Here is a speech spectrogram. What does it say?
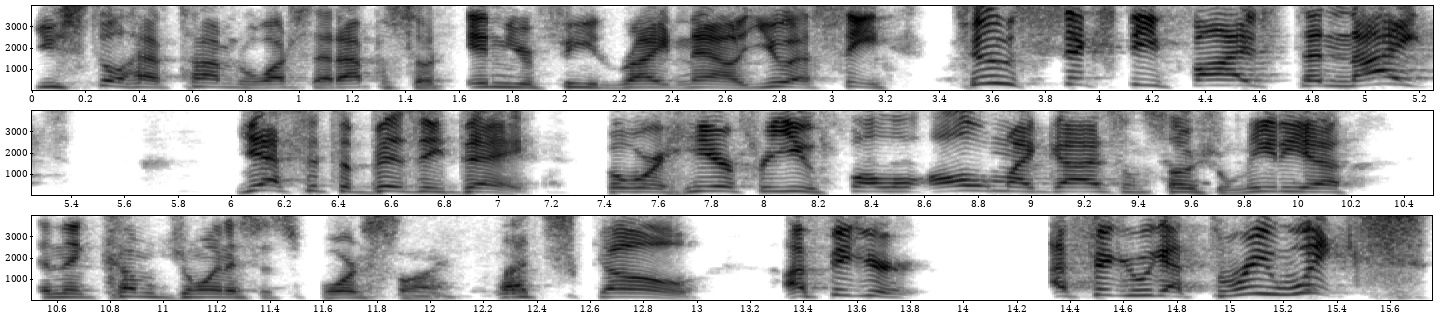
You still have time to watch that episode in your feed right now. UFC 265s tonight. Yes, it's a busy day, but we're here for you. Follow all of my guys on social media and then come join us at Sportsline. Let's go. I figure I figure we got 3 weeks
